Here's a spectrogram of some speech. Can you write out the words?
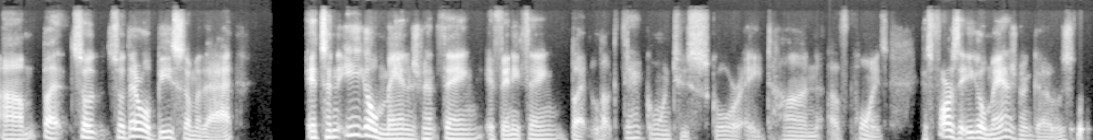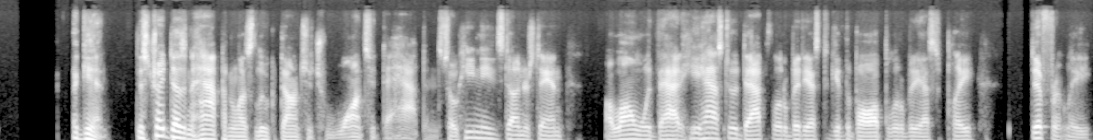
Um, but so so there will be some of that. It's an ego management thing, if anything. But look, they're going to score a ton of points. As far as the ego management goes, again, this trade doesn't happen unless Luke Doncic wants it to happen. So he needs to understand, along with that, he has to adapt a little bit. He has to give the ball up a little bit. He has to play differently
